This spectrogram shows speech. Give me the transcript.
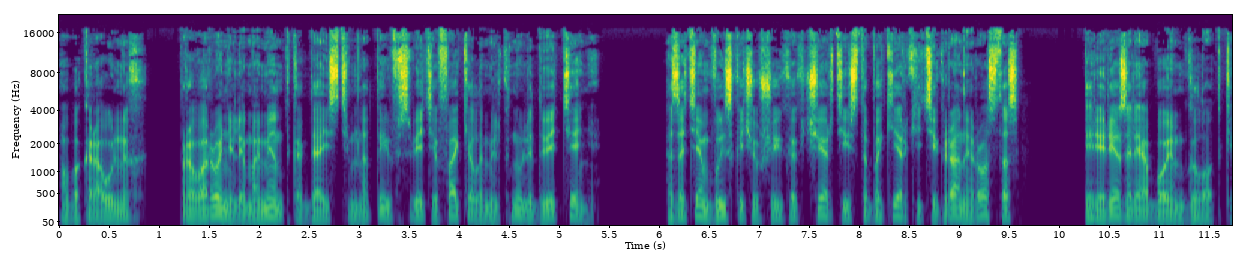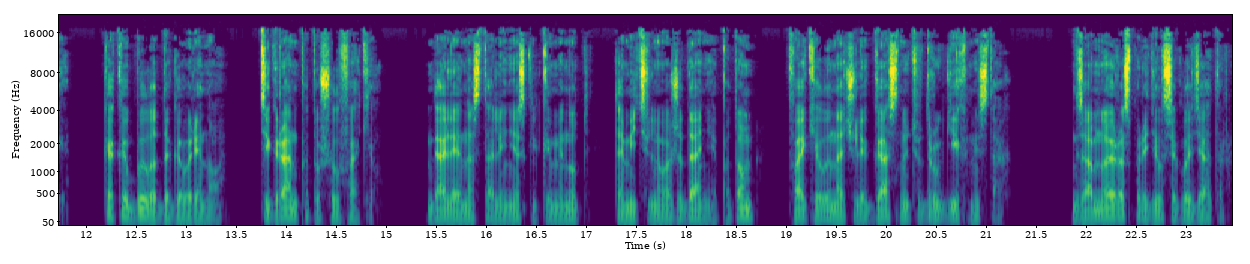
Оба караульных проворонили момент, когда из темноты в свете факела мелькнули две тени, а затем выскочившие, как черти из табакерки Тигран и Ростас, перерезали обоим глотки, как и было договорено. Тигран потушил факел. Далее настали несколько минут томительного ожидания, потом факелы начали гаснуть в других местах. За мной распорядился гладиатор.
